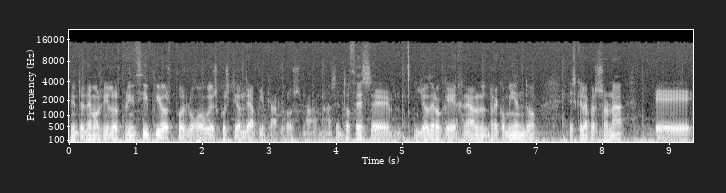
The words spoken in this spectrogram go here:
si entendemos bien los principios, pues luego es cuestión de aplicarlos, nada más. Entonces, eh, yo de lo que en general recomiendo es que la persona eh,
